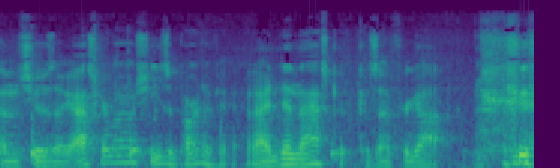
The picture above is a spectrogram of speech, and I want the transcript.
and she was like, "Ask her mom. She's a part of it." And I didn't ask her because I forgot.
